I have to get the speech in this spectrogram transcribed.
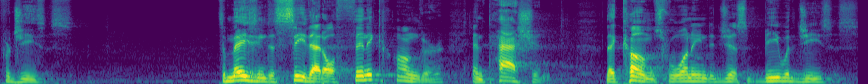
for Jesus. It's amazing to see that authentic hunger and passion that comes from wanting to just be with Jesus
